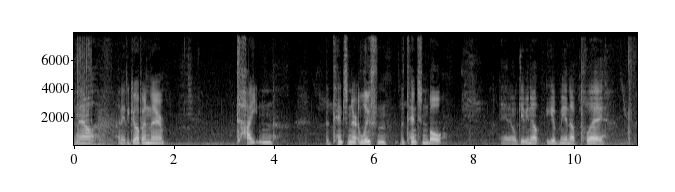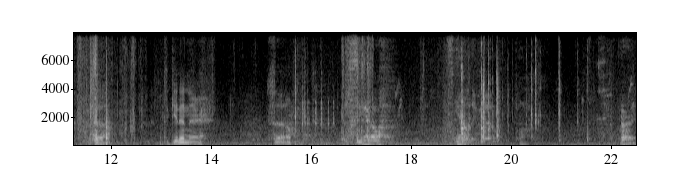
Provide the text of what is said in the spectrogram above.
Now I need to go up in there, tighten the tensioner, loosen the tension bolt and it'll give you enough give me enough play to to get in there. So see how see how they go. Alright.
